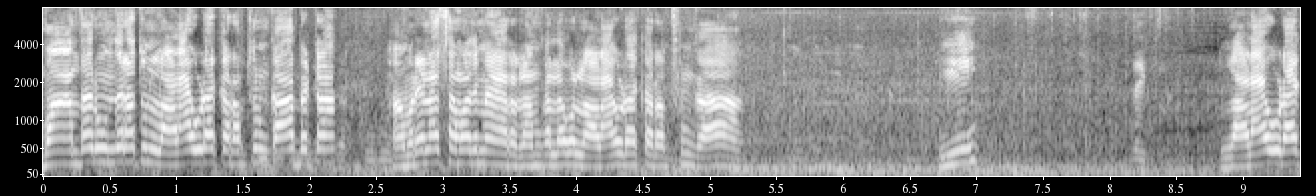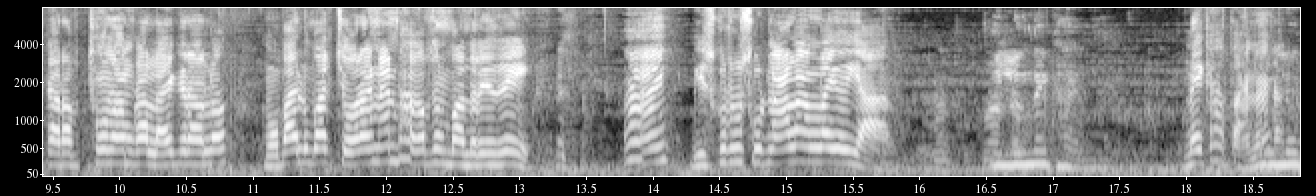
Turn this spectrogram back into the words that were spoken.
बांदर उंदर तुम लड़ा उड़ा करब तुम का बेटा? हमरे ना समझ में आ रहा हमका लगो लड़ा उड़ा करब तुम का। ई देख लड़ा उड़ा करब तुम हमका लाइक रहलो मोबाइल उबाइल चोरा ना भागब तुम बंदरे रे। आय बिस्कुट उस्कुट ना लान लायो यार। ये लोग नहीं खाए। नहीं खाता है ना? नहीं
